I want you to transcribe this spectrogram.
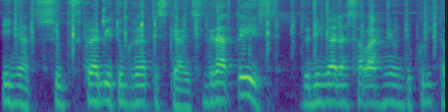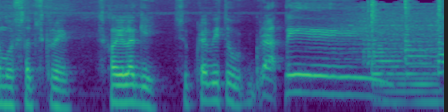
Ingat, subscribe itu gratis guys, gratis. Jadi nggak ada salahnya untuk klik tombol subscribe. Sekali lagi, subscribe itu gratis.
